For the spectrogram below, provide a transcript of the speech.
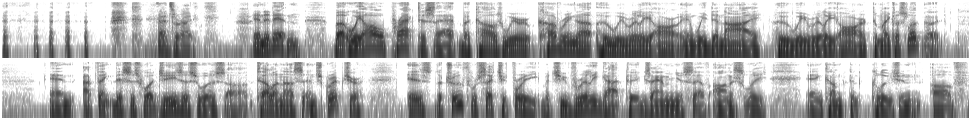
That's right. And it didn't. But we all practice that because we're covering up who we really are and we deny who we really are to make us look good. And I think this is what Jesus was uh, telling us in Scripture is the truth will set you free, but you've really got to examine yourself honestly and come to conclusion of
